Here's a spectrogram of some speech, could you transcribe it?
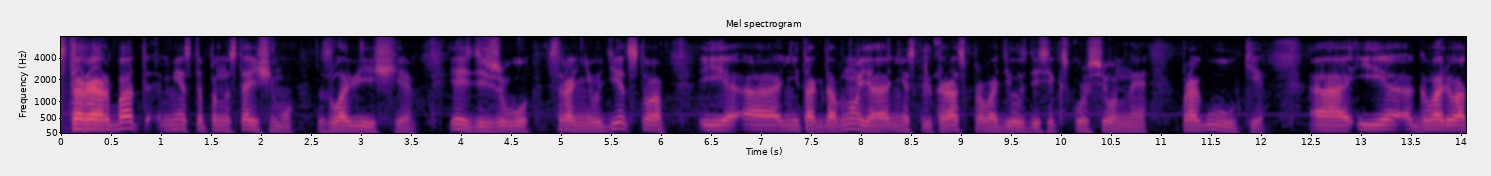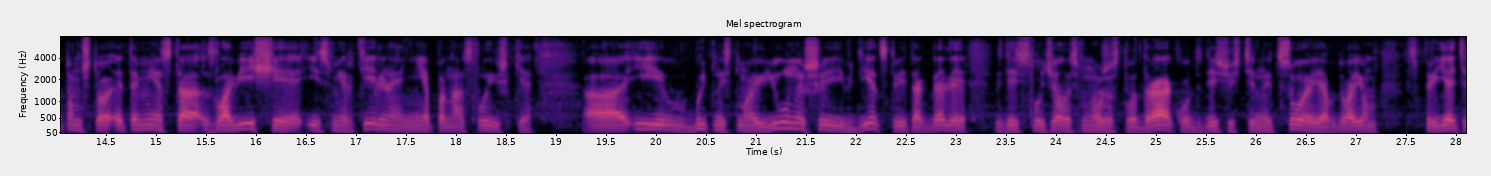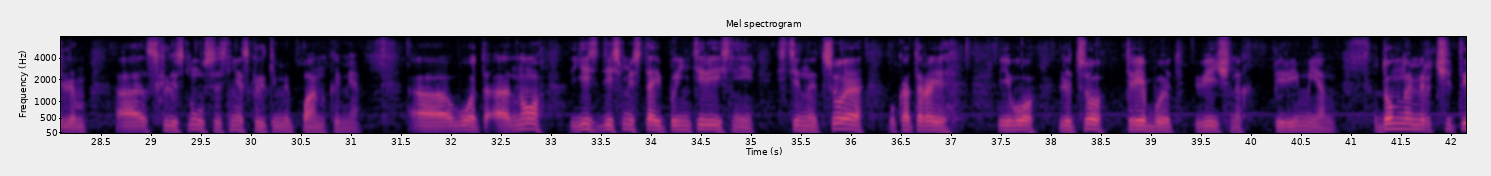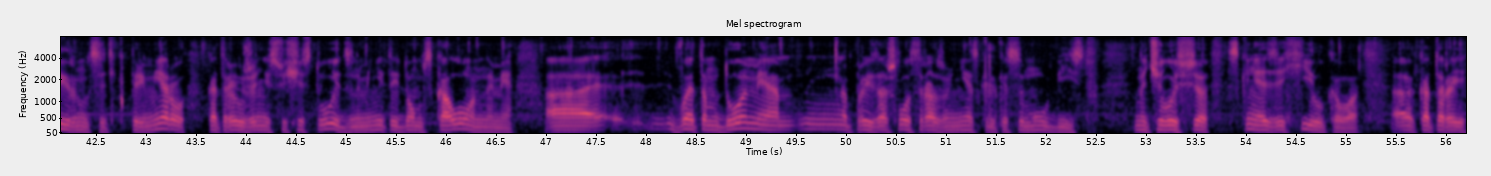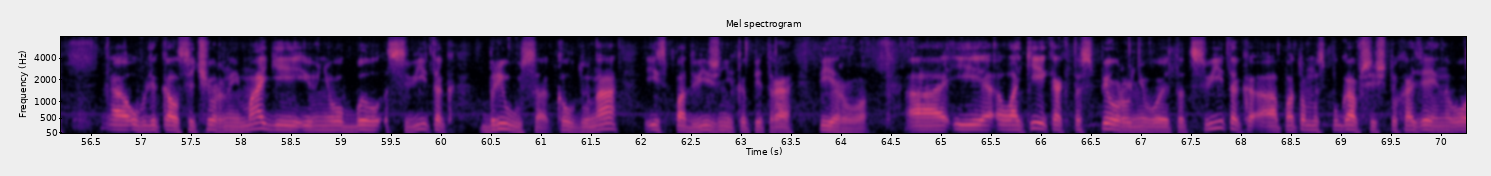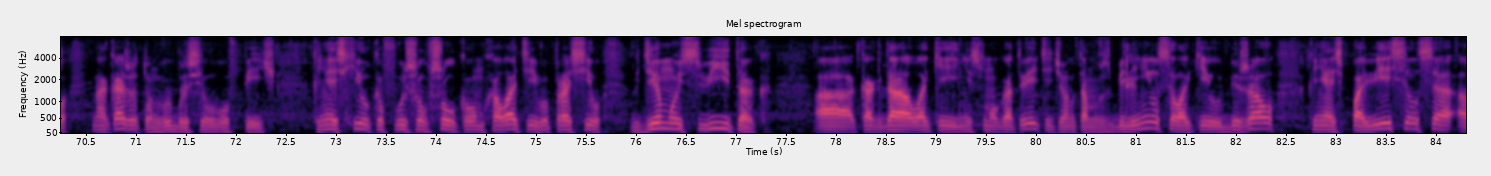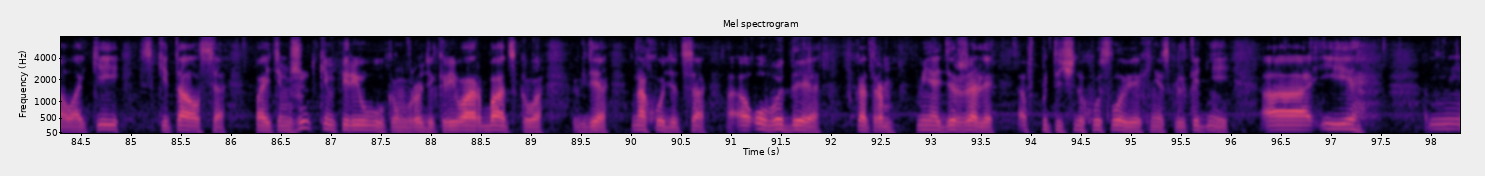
Старый Арбат – место по-настоящему зловещее. Я здесь живу с раннего детства, и э, не так давно я несколько раз проводил здесь экскурсионные прогулки. Э, и говорю о том, что это место зловещее и смертельное не понаслышке. А, и бытность мою юноши, и в детстве, и так далее. Здесь случалось множество драк. Вот здесь у стены Цоя я вдвоем с приятелем а, схлестнулся с несколькими панками. А, вот. Но есть здесь места и поинтереснее стены Цоя, у которой его лицо требует вечных перемен. Дом номер 14, к примеру, который уже не существует, знаменитый дом с колоннами. А в этом доме произошло сразу несколько самоубийств. Началось все с князя Хилкова, а, который а, увлекался черной магией, и у него был свиток Брюса, колдуна и сподвижника Петра I. А, и лакей как-то спер у него этот свиток, а потом, испугавшись, что хозяин его накажет, он выбросил его в печь. Князь Хилков вышел в шелковом халате и вопросил, где мой свиток? А когда лакей не смог ответить, он там взбеленился, лакей убежал, князь повесился, а лакей скитался по этим жутким переулкам, вроде Кривоарбатского, где находится а, ОВД, в котором меня держали в пыточных условиях несколько дней. А, и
